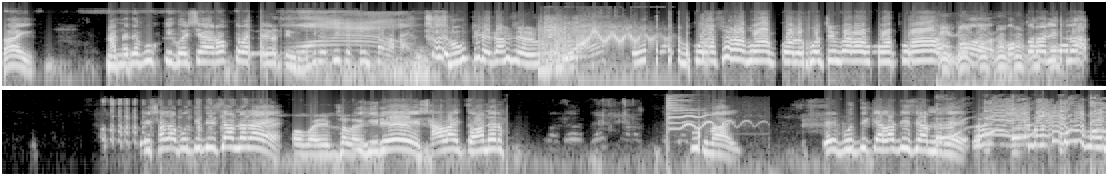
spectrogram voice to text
ভাই আপনাদের ফুটকি কইছে আর রক্ত বাইরে করছেন বুঝিতে দিতে কোন সালা ফুটকিটা কাম সার কোয়াছড়া বক করে পশ্চিম পাড়া বক ভক্তরা এই শালা বুদ্ধি দিয়েছে আপনারা? ও ভাই শালা। হিরে শালাই তহনের ভাই? এই বুদ্ধি কেলা দিয়েছে আপনারে? বক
